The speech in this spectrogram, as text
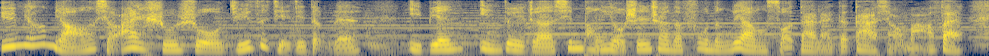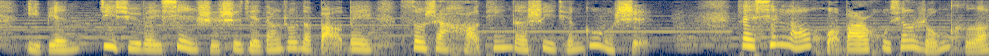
于淼淼、小爱叔叔、橘子姐姐等人一边应对着新朋友身上的负能量所带来的大小麻烦，一边继续为现实世界当中的宝贝送上好听的睡前故事。在新老伙伴互相融合、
